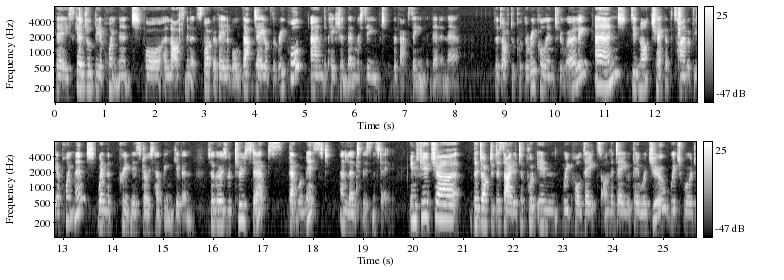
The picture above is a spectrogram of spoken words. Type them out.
they scheduled the appointment for a last minute spot available that day of the recall, and the patient then received the vaccine then and there. The doctor put the recall in too early and did not check at the time of the appointment when the previous dose had been given. So those were two steps that were missed and led to this mistake. In future, the doctor decided to put in recall dates on the day they were due, which would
